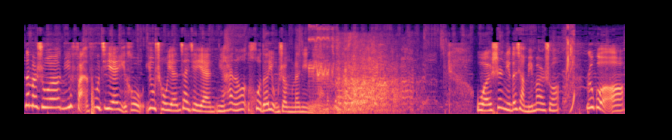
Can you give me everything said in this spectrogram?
那么说你反复戒烟以后又抽烟再戒烟，你还能获得永生了你你？我是你的小迷妹说，如果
